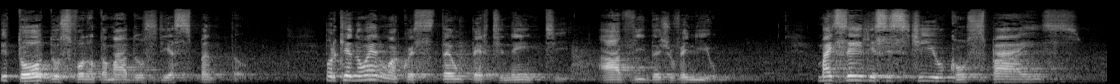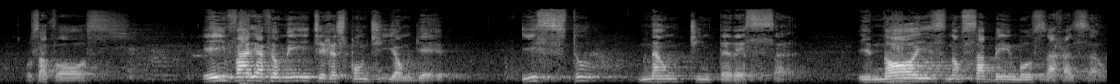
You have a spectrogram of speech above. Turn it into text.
E todos foram tomados de espanto, porque não era uma questão pertinente à vida juvenil. Mas ele insistiu com os pais, os avós, e invariavelmente respondiam-lhe: Isto não te interessa, e nós não sabemos a razão.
